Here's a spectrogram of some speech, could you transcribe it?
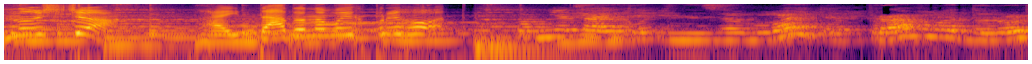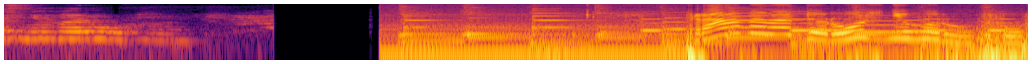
Ну що, гайда до нових пригод! Пам'ятайте і не забувайте правила дорожнього руху. Правила дорожнього руху.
